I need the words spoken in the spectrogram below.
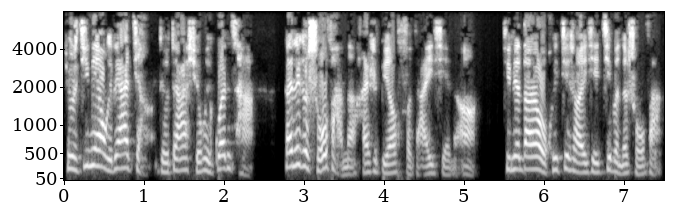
就是今天我给大家讲，就大家学会观察，但这个手法呢还是比较复杂一些的啊。今天当然我会介绍一些基本的手法，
